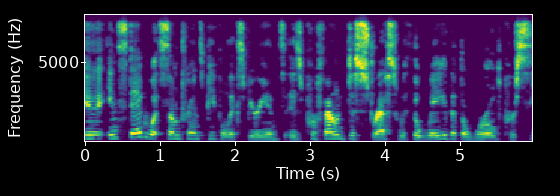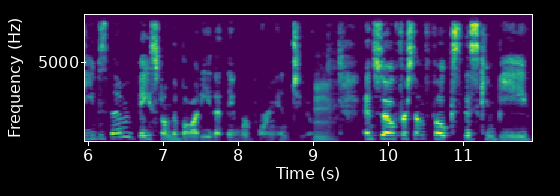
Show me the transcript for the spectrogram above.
Instead, what some trans people experience is profound distress with the way that the world perceives them based on the body that they were born into. Mm. And so, for some folks, this can be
